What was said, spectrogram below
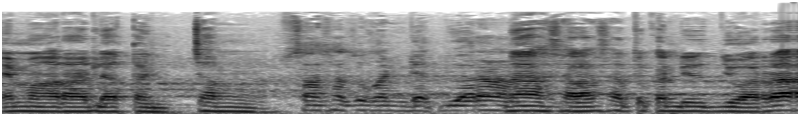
emang rada kencang salah satu kandidat juara Nah, salah satu kandidat juara.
